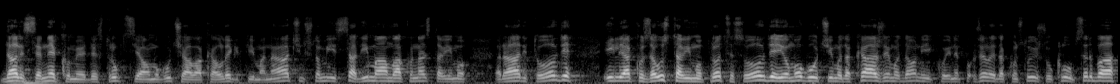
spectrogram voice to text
da li se nekome destrukcija omogućava kao legitiman način, što mi sad imamo ako nastavimo raditi ovdje, ili ako zaustavimo proces ovdje i omogućimo da kažemo da oni koji ne žele da konstruišu klub Srba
